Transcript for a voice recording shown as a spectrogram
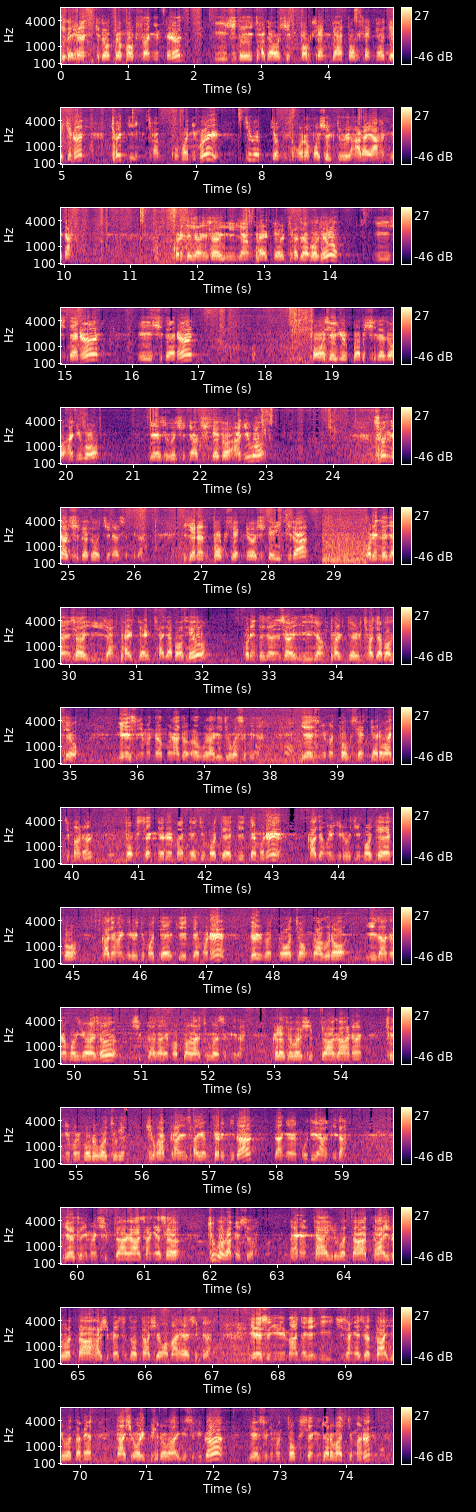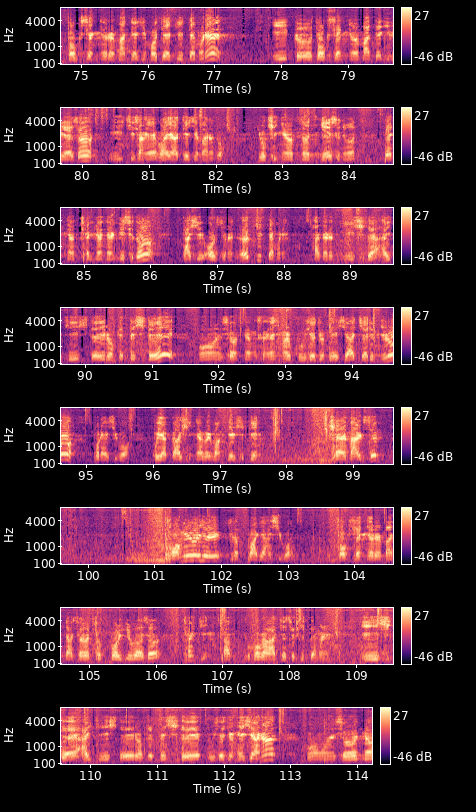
기도현 기독교 목사님들은 이 시대에 찾아오신 독생자 독생녀 되시는 천진참 부모님을 지급정성으로 모실 줄 알아야 합니다. 고린도전서 2장 8절 찾아보세요. 이 시대는 이 시대는 모세 율법 시대도 아니고 예수 신약 시대도 아니고 성약 시대도 지났습니다. 이제는 독생녀 시대입니다. 고린도전서 2장 8절 찾아보세요. 고린도전서 2장 8절 찾아보세요. 예수님은 너무나도 억울하게 죽었습니다. 예수님은 독생자로 왔지만은 독생녀를 만나지 못했기 때문에 가정을 이루지 못했고 가정을 이루지 못했기 때문에 늙은 노총각으로 이단으로 모여서 십자가에 못 박아 죽었습니다. 그래서 그 십자가는 주님을 모르고 죽인 흉악한 사형들입니다. 땅에 묻어야 합니다. 예수님은 십자가상에서 죽어가면서 나는 다 이루었다 다 이루었다 하시면서도 다시 오마했습니다. 예수님이 만약에 이 지상에서 다 이루었다면 다시 올 필요가 있습니까? 예수님은 독생자로 왔지만은 독생녀를 만나지 못했기 때문에 이 그 독생녀 만들기 위해서 이 지상에 와야 되지만도 육신이 없는 예수님은 백 년 천년을 있어도 다시 올 수는 없기 때문에 하늘은 이 시대 IT 시대 로켓 시대에 문선명 선생님을 구세주 메시아 재림주로 보내시고 구약과 신약을 완결시킨 새 말씀 통일을 선포하게 하시고 독생녀를 만나서 축복을 입어서 천진참 부모가 되셨기 때문에 이 시대 IT 시대 로켓 시대의 구세주 메시아는 문선명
